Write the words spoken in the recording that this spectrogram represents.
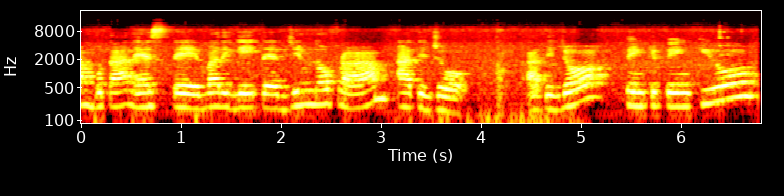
rambutan, este, variegated gymno from Ate Jo. Ate Jo, thank you, thank you.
